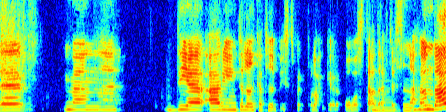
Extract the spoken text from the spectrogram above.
Eh, men eh, det är ju inte lika typiskt för polacker att städa Mm. efter sina hundar.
